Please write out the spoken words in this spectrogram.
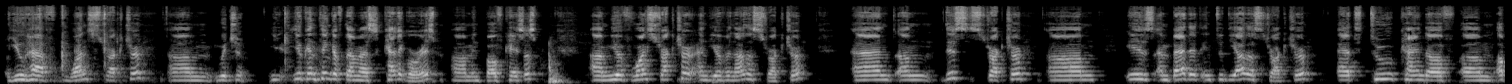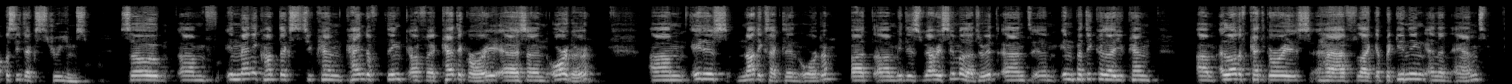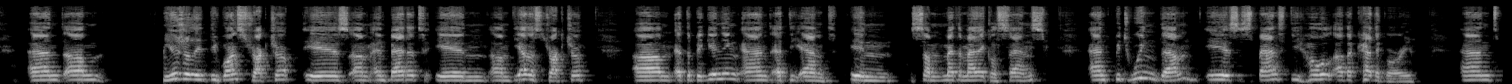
you have one structure, um, which you, you, can think of them as categories um, in both cases. you have one structure and you have another structure. And um, this structure um, is embedded into the other structure at two kind of um, opposite extremes. So um, in many contexts, you can kind of think of a category as an order. Um, it is not exactly an order, but um, it is very similar to it. And in particular, you can a lot of categories have like a beginning and an end. And usually the one structure is embedded in the other structure um, at the beginning and at the end in some mathematical sense. And between them is spanned the whole other category. And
